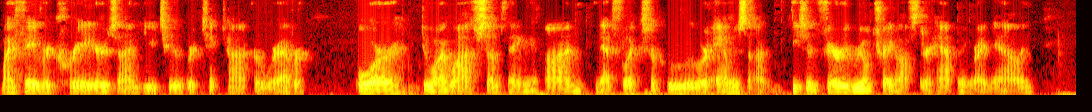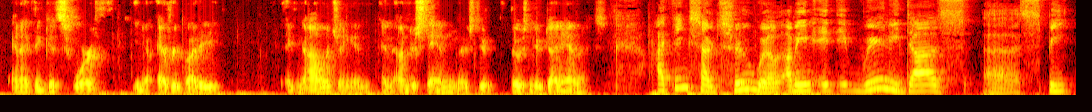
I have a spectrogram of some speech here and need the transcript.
my favorite creators on YouTube or TikTok or wherever, or do I watch something on Netflix or Hulu or Amazon? These are very real trade-offs that are happening right now, and and I think it's worth you know everybody acknowledging and, and understanding those new, those new dynamics. I think so too, Will. I mean, it, it really does uh, speak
